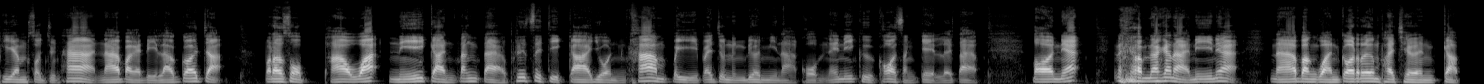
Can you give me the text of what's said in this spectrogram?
PM 2.5นะปกติแล้วก็จะประสบภาวะนี้กันตั้งแต่พฤศจิกายนข้ามปีไปจนถึงเดือนมีนาคมในนี่คือข้อสังเกตเลยแต่ ตอนเนี้ยนะครับณขณะนี้เนี่ยนะบางวันก็เริ่มเผชิญกับ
